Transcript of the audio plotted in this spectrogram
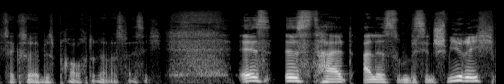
sexuell missbraucht oder was weiß ich. Es ist halt alles so ein bisschen schwierig.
